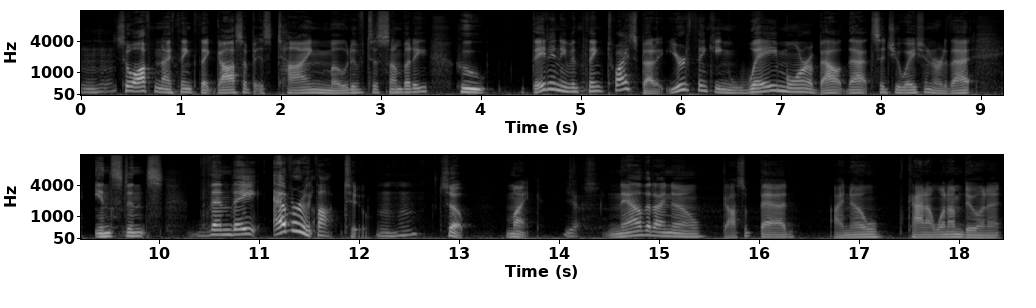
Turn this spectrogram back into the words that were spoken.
Mm-hmm. So often I think that gossip is tying motive to somebody who they didn't even think twice about it. You're thinking way more about that situation or that instance than they ever thought to. Mm-hmm. So, Mike. Yes. Now that I know gossip bad, I know kind of when I'm doing it.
